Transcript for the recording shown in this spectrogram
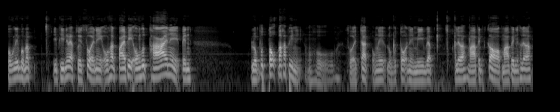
องค์นี้ผมแบบอีพีนี้แบบสวยๆนี่องค์ถัดไปพี่องค์สุดท้ายนี่เป็นหลวงปู่โตะปะครับพี่นี่โอ้โหสวยจัดองค์นี้หลวงปู่โตะนี่มีแบบเขาเรียกว่ามาเป็นกรอบมาเป็นเขาเรียกว่า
